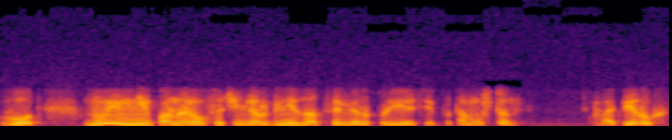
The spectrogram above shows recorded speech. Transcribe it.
вот. Ну и мне понравилась очень организация мероприятия, потому что во-первых,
